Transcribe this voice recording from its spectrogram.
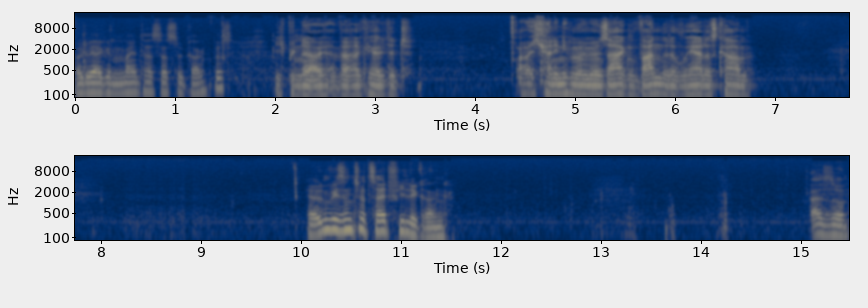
Weil du ja gemeint hast, dass du krank bist. Ich bin da einfach erkältet. Aber ich kann dir nicht mal mehr sagen, wann oder woher das kam. Ja, irgendwie sind zurzeit viele krank. Also,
